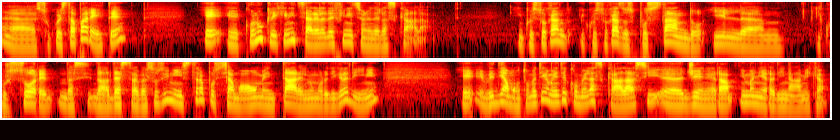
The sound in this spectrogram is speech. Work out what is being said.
eh, su questa parete e, e, con un clic iniziare la definizione della scala. In questo, can- in questo caso spostando il, um, il cursore da, da, destra verso sinistra possiamo aumentare il numero di gradini e, e vediamo automaticamente come la scala si eh, genera in maniera dinamica.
